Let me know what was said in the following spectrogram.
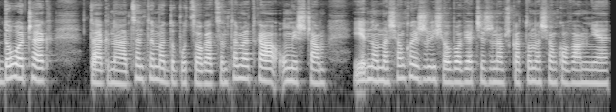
dołeczek, tak na centymetr do półtora centymetra umieszczam jedno nasionko. Jeżeli się obawiacie, że na przykład to nasionko Wam nie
